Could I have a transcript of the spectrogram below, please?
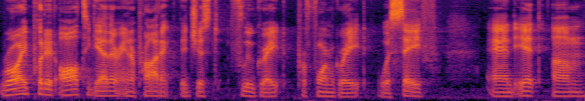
Roy put it all together in a product that just flew great, performed great, was safe, and it um,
